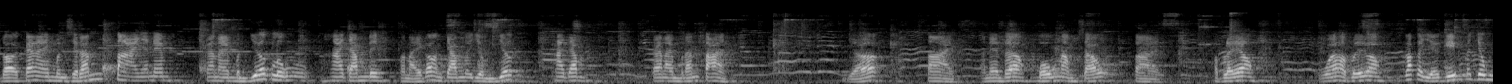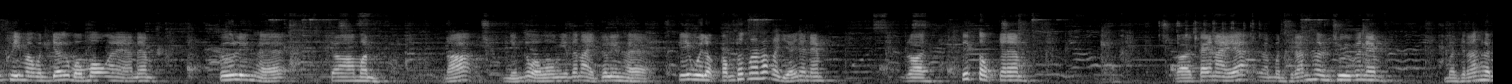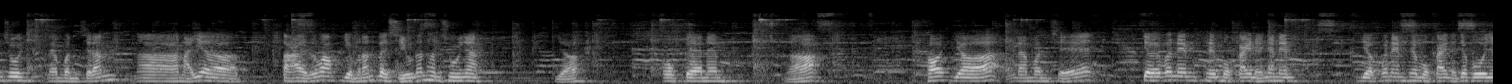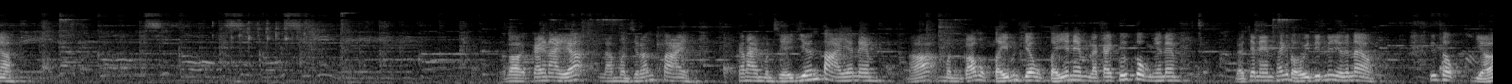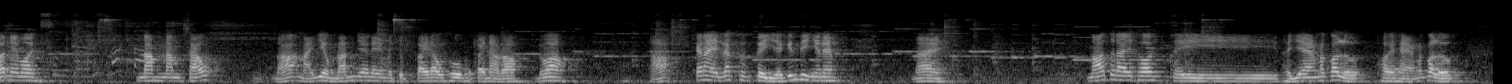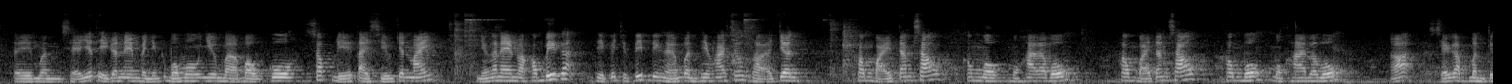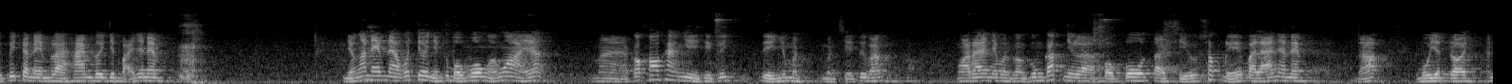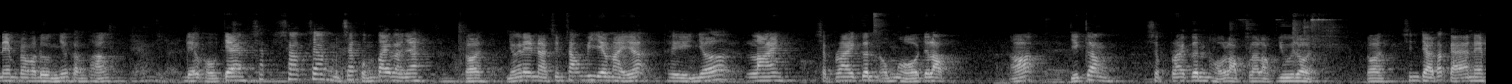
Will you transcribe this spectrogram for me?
Rồi, cái này mình sẽ đánh tài nha anh em. Cái này mình vớt luôn 200 đi. Hồi nãy có 100 thôi dùm vớt 200 cái này mình đánh tài dở tài anh em thấy không? 4 5 6 tài hợp lý không? Quá hợp lý không? Rất là dễ kiếm. Nói chung khi mà mình chơi cái bộ môn này anh em, cứ liên hệ cho mình. Đó, những cái bộ môn như thế này cứ liên hệ. Cái quy luật công thức nó rất là dễ cho anh em. Rồi, tiếp tục cho anh em rồi cây này á là mình sẽ đánh hơn chui với anh em. Mình sẽ đánh hơn chui, là mình sẽ đánh à, nãy giờ tài đúng không? Giờ mình đánh về xỉu đánh hơn xui nha. Dạ. Ok anh em. Đó. Thôi giờ á là mình sẽ chơi với anh em thêm một cây nữa nha anh em. Giật với anh em thêm một cây nữa cho vui nha. Rồi cây này á là mình sẽ đánh tài cái này mình sẽ dến tài với anh em. Đó mình có một tỷ mình chơi một tỷ anh em là cây cuối cùng nha anh em. Để cho anh em thấy độ uy tín nó như thế nào. Tiếp tục dở anh em ơi. Năm năm sáu. Đó nãy giờ mình đánh với anh em mà chụp cây đâu thua một cây nào đâu đúng không? Đó cái này rất cực kỳ dễ kiếm tiền nha anh em. Này, nói tới đây thôi thì thời gian nó có lượng thời hạn nó có lượng thì mình sẽ giới thiệu cho anh em về những cái bộ môn như mà bầu cua sóc đĩa tài xỉu trên máy. Những anh em mà không biết á, thì cứ trực tiếp liên hệ mình theo hai số điện thoại ở trên 0786 01 1234 0786 04 1234 đó sẽ gặp mình trực tiếp cho anh em là 24 trên 7 cho anh em. Những anh em nào có chơi những cái bộ môn ở ngoài á mà có khó khăn gì thì cứ điện cho mình mình sẽ tư vấn. Ngoài ra nhà mình còn cung cấp như là bầu cua tài xỉu sóc đĩa bài lá nha anh em. Đó mùa dịch rồi, anh em ra ngoài đường nhớ cẩn thận. Đeo khẩu trang sát sát sát mình sát khuẩn tay vào nha. Rồi, những anh em nào xem xong video này á, thì nhớ like, subscribe kênh ủng hộ cho lộc. Đó, chỉ cần subscribe kênh hộ lộc là lộc vui rồi. Rồi, xin chào tất cả anh em.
